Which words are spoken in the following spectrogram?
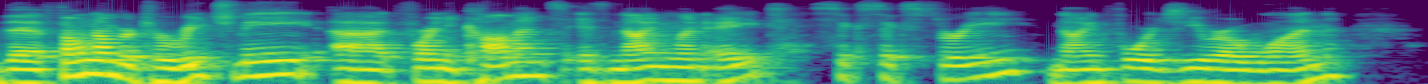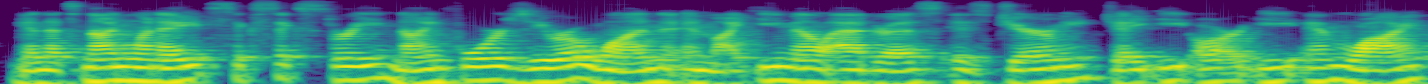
the phone number to reach me uh, for any comments is 918 663 9401. Again, that's 918-663-9401. And my email address is jeremy, J-E-R-E-M-Y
